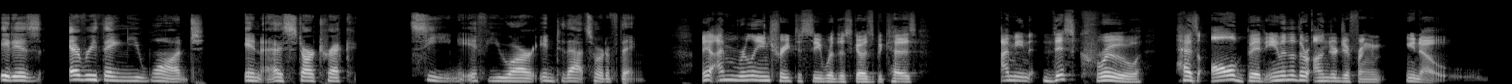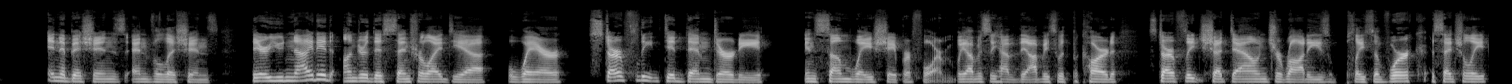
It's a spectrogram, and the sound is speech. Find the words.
it is everything you want in a Star Trek scene if you are into that sort of thing. Yeah, I'm really intrigued to see where this goes because, I mean, this crew has all been, even though they're under different, you know, inhibitions and volitions, they're united under this central idea where Starfleet did them dirty in some way, shape, or form. We obviously have the obvious with Picard. Starfleet shut down Jurati's place of work, essentially.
